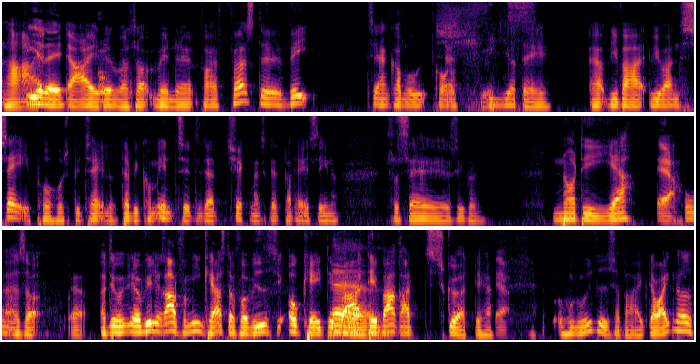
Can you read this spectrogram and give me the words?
Nej, Fire dage. Nej, den var så... Men øh, fra første V til han kommer ud, går der fire dage. Ja, vi var, vi var en sag på hospitalet, da vi kom ind til det der tjek, man skal et par dage senere. Så sagde sygeplejersken, når det er jer, Ja. Uh. altså, Ja. og det var, det var virkelig rart for min kæreste at få at vide, sige, okay, det, Ja, var, ja. det var ret skørt det her. Ja. Hun udvidede sig bare ikke. Der var ikke noget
